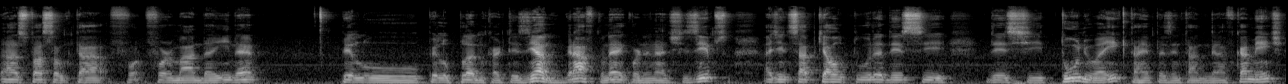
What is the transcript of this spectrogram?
a situação que está for, formada aí, né? Pelo, pelo plano cartesiano, gráfico, né? Coordenada XY, a gente sabe que a altura desse, deste túnel aí, que está representado graficamente,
